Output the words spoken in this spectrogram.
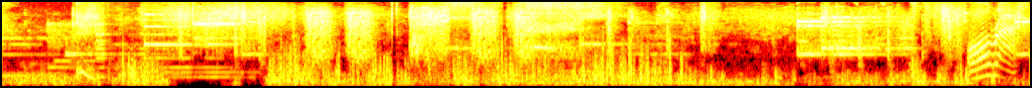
Alright.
